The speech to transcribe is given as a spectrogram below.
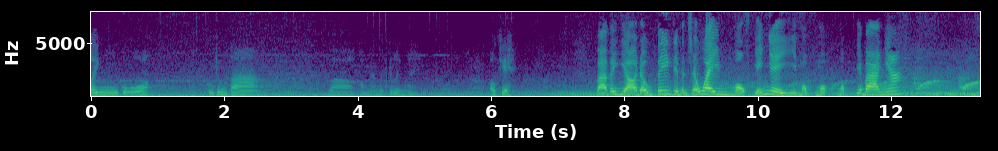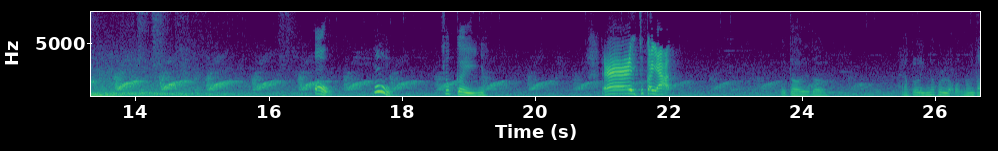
link của của chúng ta. Và comment bên cái link này. Ok. Và bây giờ đầu tiên thì mình sẽ quay một giải nhì, một một một giải ba nhá. Ồ. Oh. uh. số kỳ nhỉ? Ê số kỳ à? Từ từ từ từ. À, cái link nó có lộn không ta?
